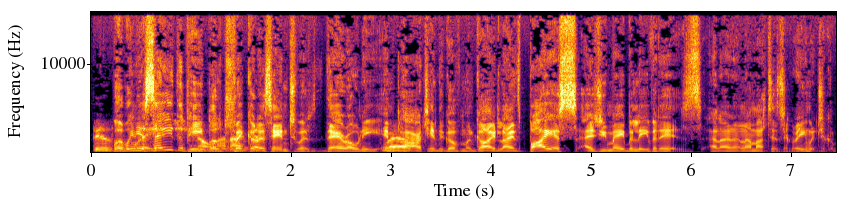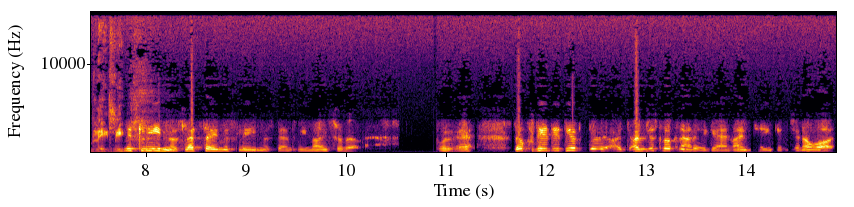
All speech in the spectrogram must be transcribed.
builds. Well, when you say the people tricking us into it, they're only Well- imparting the government guidelines. Bias, as you may believe it is, and, I, and I'm not disagreeing with you completely. misleading us. Let's say misleading us then to be nicer about it. But uh, look, the, the, the, the, I, I'm just looking at it again. I'm thinking, do you know what?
